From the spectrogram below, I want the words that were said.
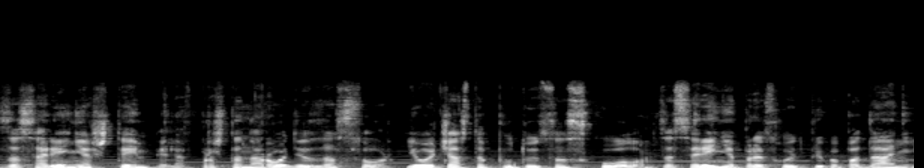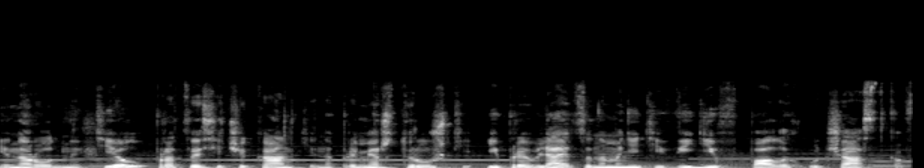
Засорение штемпеля, в простонародье засор. Его часто путают со сколом. Засорение происходит при попадании инородных тел в процессе чеканки, например стружки, и проявляется на монете в виде впалых участков.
